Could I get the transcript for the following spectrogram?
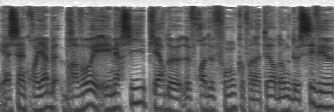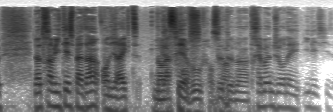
et, assez incroyable. Bravo et, et merci Pierre de, de Froid de Fond, cofondateur donc de CVE, notre invité ce matin en direct dans merci la France à vous, François. de demain. Très bonne journée. Il est 6 heures.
